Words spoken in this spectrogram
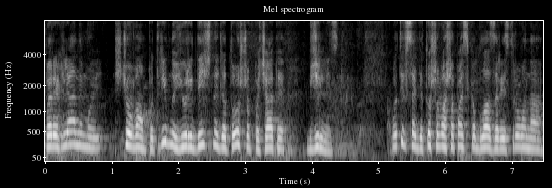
переглянемо, що вам потрібно юридично для того, щоб почати бджільництво. От і все, для того, щоб ваша пасіка була зареєстрована,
